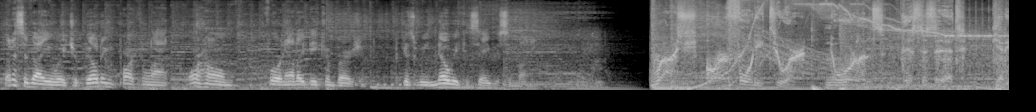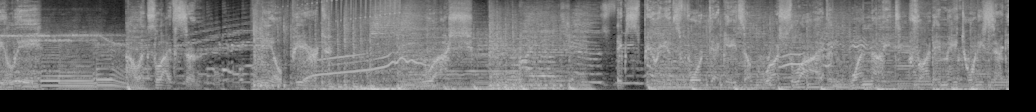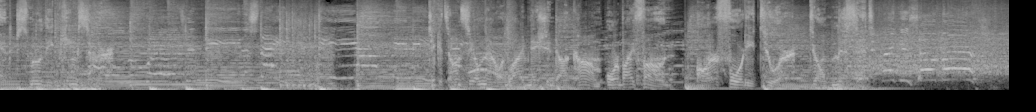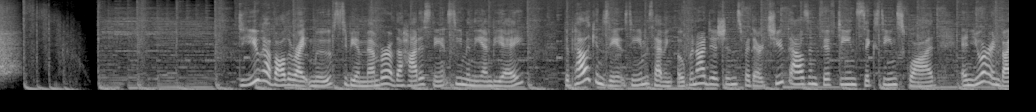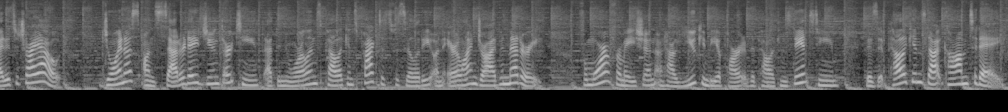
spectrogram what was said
Let us evaluate your building, parking lot, or home for an LED conversion because we know we can save you some money. Rush R40 Tour, New Orleans. This is it. Geddy Lee, Alex Lifeson, Neil Peart. Rush. Experience four decades of Rush live in one night. Friday, May 22nd, Smoothie King Center. Tickets on sale now at livenation.com or by phone. R40 Tour. Don't miss it. Do you have all the right moves to be a member of the hottest dance team in the NBA? The Pelicans dance team is having open auditions for their 2015 16 squad, and you are invited to try out. Join us on Saturday, June 13th at the New Orleans Pelicans practice facility on Airline Drive in Metairie. For more information on how you can be a part of the Pelicans dance team, visit pelicans.com today.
